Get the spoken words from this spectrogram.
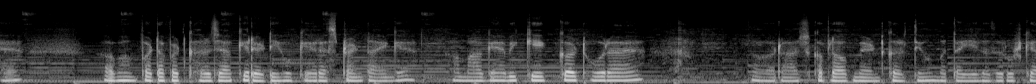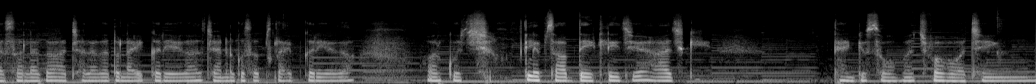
है। अब हम फटाफट घर जाके रेडी होके रेस्टोरेंट आएँगे। हम आ गए अभी केक कट हो रहा है। और आज का ब्लॉग मैं एंड करती हूँ। बताइएगा ज़रूर कैसा लगा। अच्छा लगा तो लाइक करिएगा चैनल को सब्सक्राइब करिएगा और कुछ क्लिप्स आप देख लीजिए आज की। Thank you so much for watching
